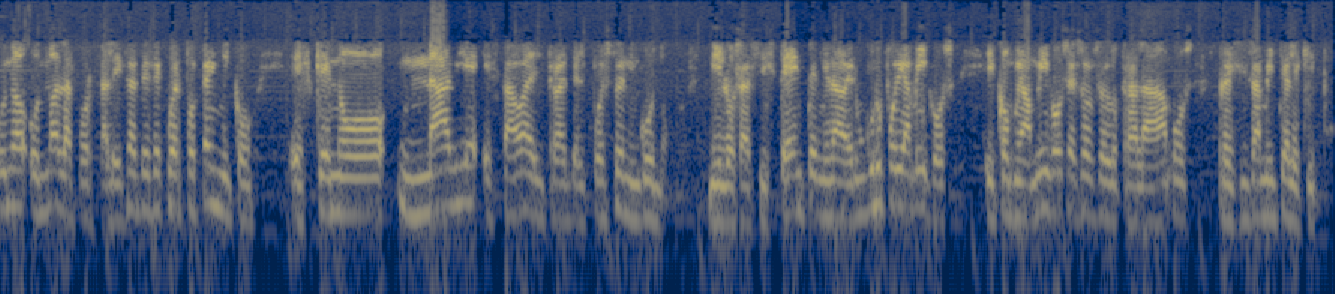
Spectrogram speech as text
uno, una de las fortalezas de ese cuerpo técnico es que no nadie estaba detrás del puesto de ninguno, ni los asistentes, ni nada, era un grupo de amigos y como amigos eso se lo trasladamos precisamente al equipo.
